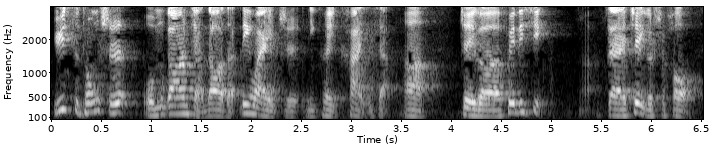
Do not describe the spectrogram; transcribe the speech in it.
与此同时，我们刚刚讲到的另外一只，你可以看一下啊，这个飞利信啊，在这个时候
